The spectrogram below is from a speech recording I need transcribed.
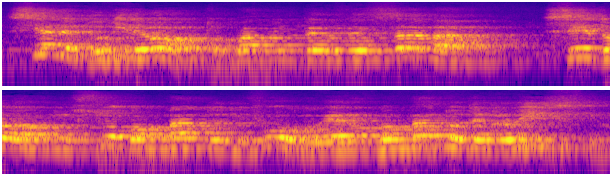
sia nel 2008 quando imperversava Sedolo con il suo comando di fuoco, che era un comando terroristico,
